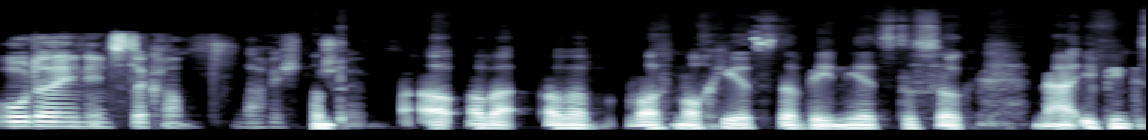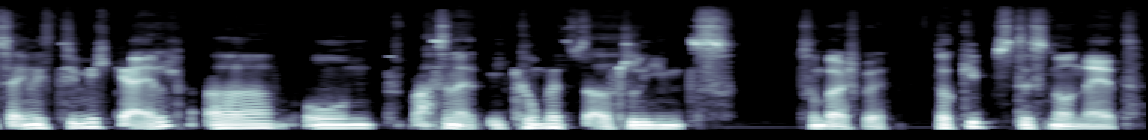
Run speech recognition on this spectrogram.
oder in Instagram Nachrichten Und- schreiben. Aber, aber was mache ich jetzt, da, wenn ich jetzt da sage, na, ich finde das eigentlich ziemlich geil äh, und weiß ich nicht, ich komme jetzt aus Linz zum Beispiel. Da gibt's das noch nicht.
